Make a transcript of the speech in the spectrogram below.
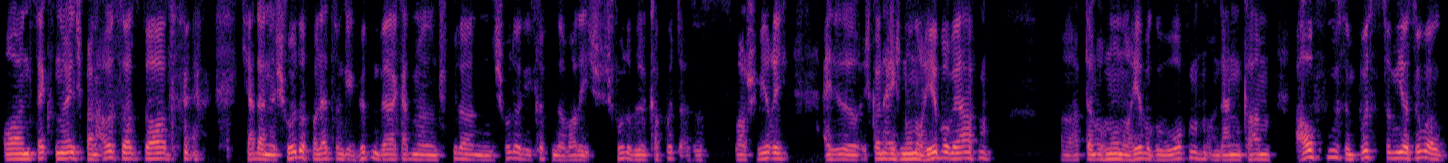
Und 96 beim Auswärts dort. Ich hatte eine Schulterverletzung gegen Hüttenberg, hat mir ein Spieler in die Schulter gegriffen, da war die Schulter wieder kaputt. Also es war schwierig. Also ich konnte eigentlich nur noch Heber werfen. Habe dann auch nur noch Heber geworfen und dann kam Auffuß im Bus zu mir. So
